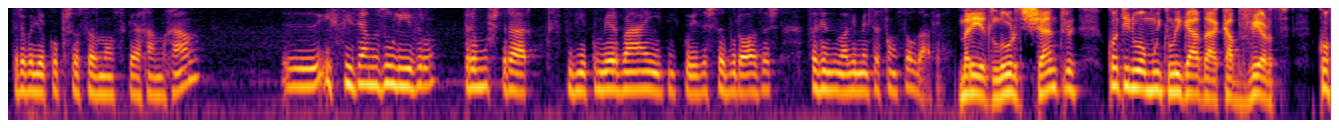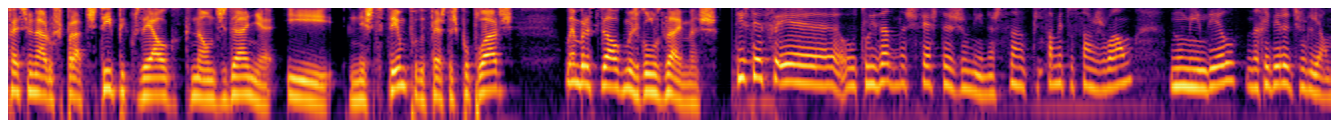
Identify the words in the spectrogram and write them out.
trabalhei com o professor Salomão Segarra Amram eh, e fizemos um livro para mostrar que se podia comer bem e coisas saborosas, fazendo uma alimentação saudável. Maria de Lourdes Chantre continua muito ligada a Cabo Verde. Confeccionar os pratos típicos é algo que não desdenha e, neste tempo de festas populares, lembra-se de algumas guloseimas. Isto é, é, utilizado nas festas juninas, principalmente o São João, no Mindelo, na Ribeira de Julião.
